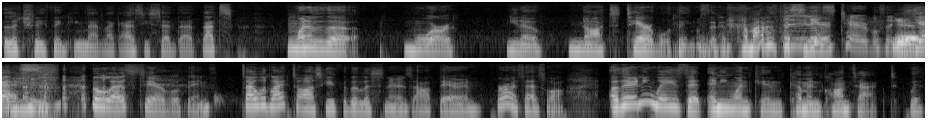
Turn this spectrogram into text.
literally thinking that, like as you said that, that's one of the more, you know, not terrible things that have come out of this year. less terrible thing. Yeah. Yes, the less terrible things. So I would like to ask you for the listeners out there and for us as well. Are there any ways that anyone can come in contact with?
